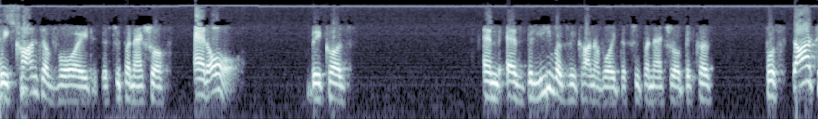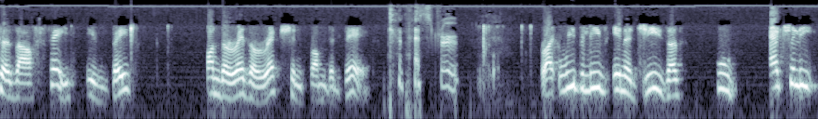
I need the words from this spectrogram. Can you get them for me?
We true. can't avoid the supernatural at all because and as believers we can't avoid the supernatural because for starters our faith is based on the resurrection from the dead That's true. right? We believe in a Jesus who actually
